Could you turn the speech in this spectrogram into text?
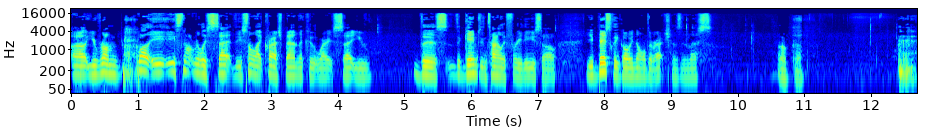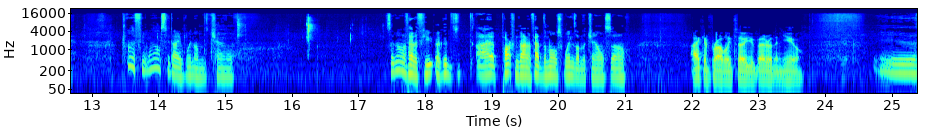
Uh, you run, well, it, it's not really set. It's not like Crash Bandicoot where it's set. You this the game's entirely 3D, so you basically go in all directions in this. Okay. trying to think, what else did I win on the channel? So I know I've had a few. A good, uh, apart from that, I've had the most wins on the channel. So I could probably tell you better than you. uh,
